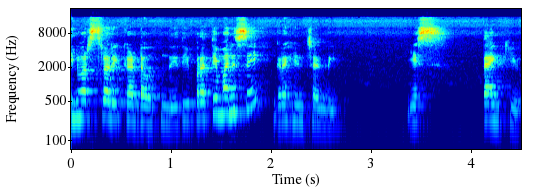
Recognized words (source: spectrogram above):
యూనివర్స్లో రికార్డ్ అవుతుంది. ఇది ప్రతి మనిషి గ్రహించండి. ఎస్ థ్యాంక్ యూ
